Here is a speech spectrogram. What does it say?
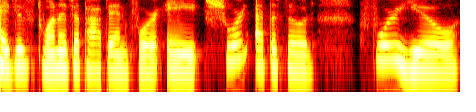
I just wanted to pop in for a short episode for you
